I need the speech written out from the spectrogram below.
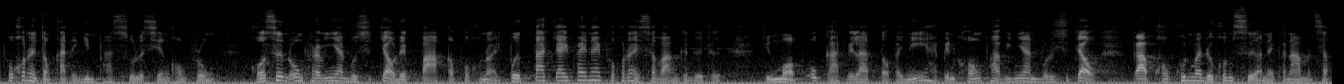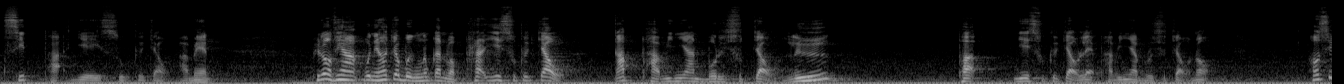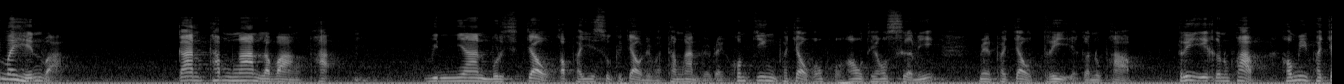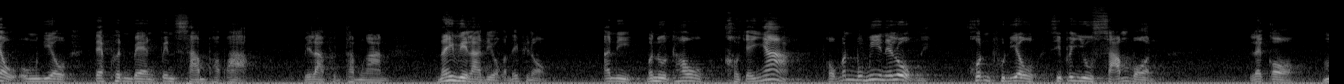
พวกคนในต้องการได้ยินพระสุรเสียงของพระองค์ขอเชิญองค์พระวิญญาณบริสุทธิ์เจ้าได้ปากกับพวกคนหน่อยเปิดตาใจภายในพวกคนหน่อยสว่างขึ้นด้วยเถิด จึงมอบโอกาสเวลาต่อไปนี้ให้เป็นของพระวิญญาณบริสุทธิ์เจ้ากราบขอบคุณมาด้วยความเสือในพระนามอันศักดิ์สิทธิ์พระเยซูคริสต์เจ้าอาเมน พี่น้องที่หักวันนี้เขาจะบิ่งนำกันว่าพระเยซูคริสต์เจ้า กับพระวิญญาณบริสุทธิ์เจ้า หรือพระเยซูคริสต์เจ้า และพระวิญญาณบริสุทธิ์เจ้าเนาะเฮาสิมาเห็นว่า การทำงานระหว่างพระวิญญาณบริสุทธิ์เจ้า กับพระเยซูคริสต์เจ้านี่ว่าทำงานแบบใดความจริงพระเจ้าของพวกเฮาที่เฮาเชื่อนี้แม่นพระเจ้าตรีเอกนุภาพ ตรีเอกนุภาพเฮามีพระเจ้าองค์เดียว แต่เพิ่นแบ่งเป็น3พระภาค เวลาเพิ่นทำงาน ในเวลาเดียวกันได้พี่น้อง อันนี้มนุษย์เฮาเข้าใจยากเพราะมันบ่มีในโลกนี่ คนผู้เดียวสิไปอยู่3บ่อน และก็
